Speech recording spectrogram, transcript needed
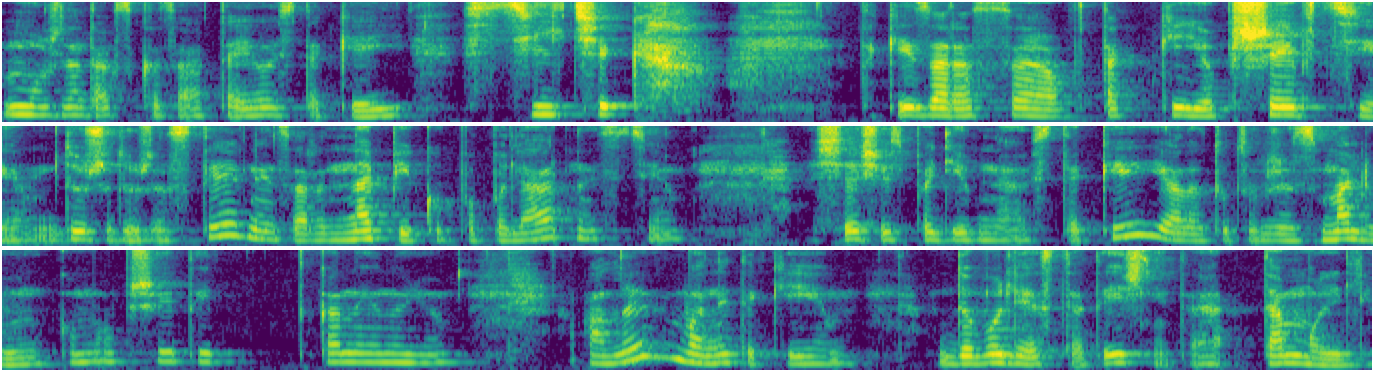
можна так сказати. І ось такий стільчик. Такий зараз е, в такій обшивці дуже-дуже стильний, зараз на піку популярності. Ще щось подібне ось такий, але тут вже з малюнком обшитий тканиною. Але вони такі доволі естетичні та, та милі.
